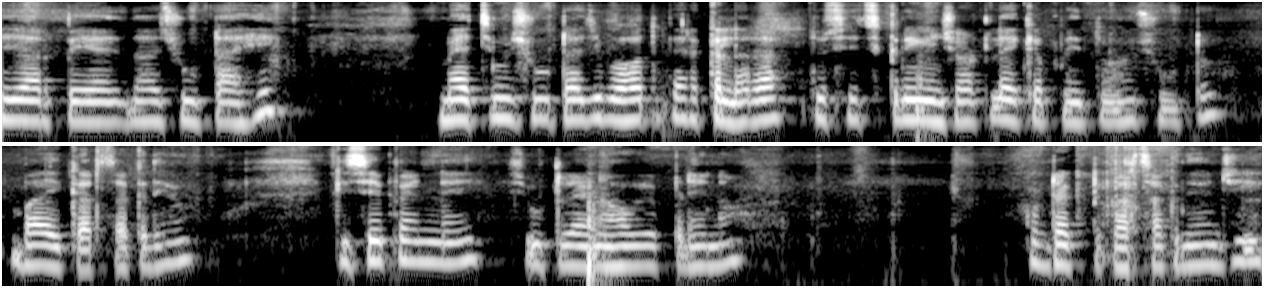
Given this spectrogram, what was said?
1000 ਰੁਪਏ ਦਾ ਸ਼ੂਟ ਆ ਇਹ। ਮੈਚਿੰਗ ਸ਼ੂਟ ਆ ਜੀ, ਬਹੁਤ ਪਿਆਰਾ ਕਲਰ ਆ। ਤੁਸੀਂ ਸਕਰੀਨਸ਼ਾਟ ਲੈ ਕੇ ਆਪਣੇ ਤੋਂ ਸ਼ੂਟ ਬਾਏ ਕਰ ਸਕਦੇ ਹੋ। ਕਿਸੇ ਭੈਣ ਨੇ ਸ਼ੂਟ ਲੈਣਾ ਹੋਵੇ ਆਪਣੇ ਨਾਲ ਕੰਟੈਕਟ ਕਰ ਸਕਦੇ ਹੋ ਜੀ।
